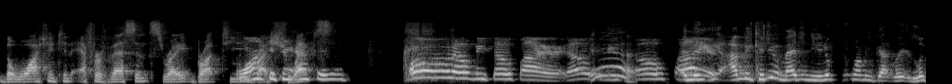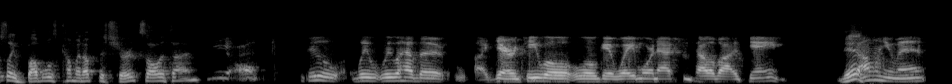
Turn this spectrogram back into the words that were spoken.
the Washington effervescence, right? Brought to you Washington by Schweppes. Oh, that would be so fire. That would yeah. be so fire. I mean, could you imagine the uniform? You've got it looks like bubbles coming up the shirts all the time. Yeah. Dude, we, we will have the I guarantee we'll we'll get way more national televised games. Yeah. I'm telling you, man.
